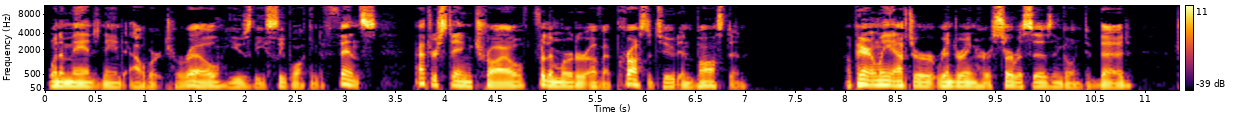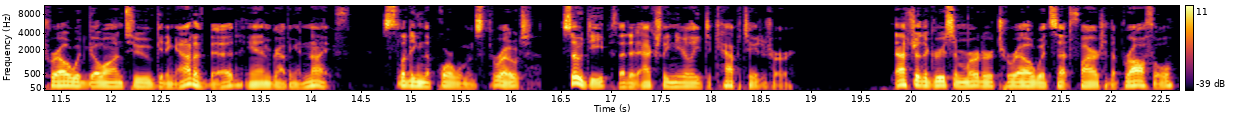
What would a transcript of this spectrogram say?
when a man named Albert Tirrell used the sleepwalking defense after staying trial for the murder of a prostitute in Boston. Apparently, after rendering her services and going to bed, Tirrell would go on to getting out of bed and grabbing a knife, slitting the poor woman's throat so deep that it actually nearly decapitated her. After the gruesome murder, Tirrell would set fire to the brothel,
